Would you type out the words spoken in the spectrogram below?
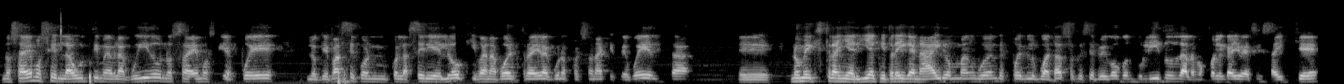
no sabemos si es la última de Black Widow, no sabemos si después lo que pase con, con la serie de Loki van a poder traer algunos personajes de vuelta. Eh, no me extrañaría que traigan a Iron Man, weón, después del guatazo que se pegó con Doolittle. A lo mejor el gallo va a decir, ¿sabéis qué?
